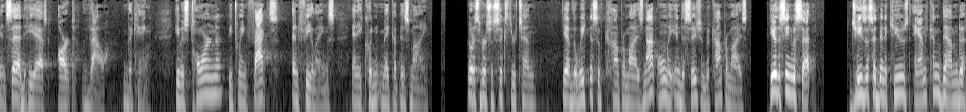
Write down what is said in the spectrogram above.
Instead, he asked, Art thou the king? He was torn between facts and feelings, and he couldn't make up his mind. Notice verses 6 through 10. You have the weakness of compromise, not only indecision, but compromise. Here the scene was set. Jesus had been accused and condemned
